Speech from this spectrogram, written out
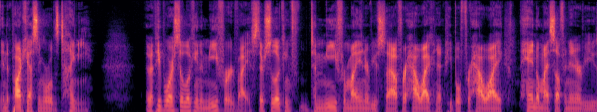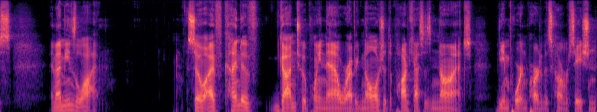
in the podcasting world is tiny. But people are still looking to me for advice. They're still looking to me for my interview style, for how I connect people, for how I handle myself in interviews. And that means a lot. So I've kind of gotten to a point now where I've acknowledged that the podcast is not the important part of this conversation.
